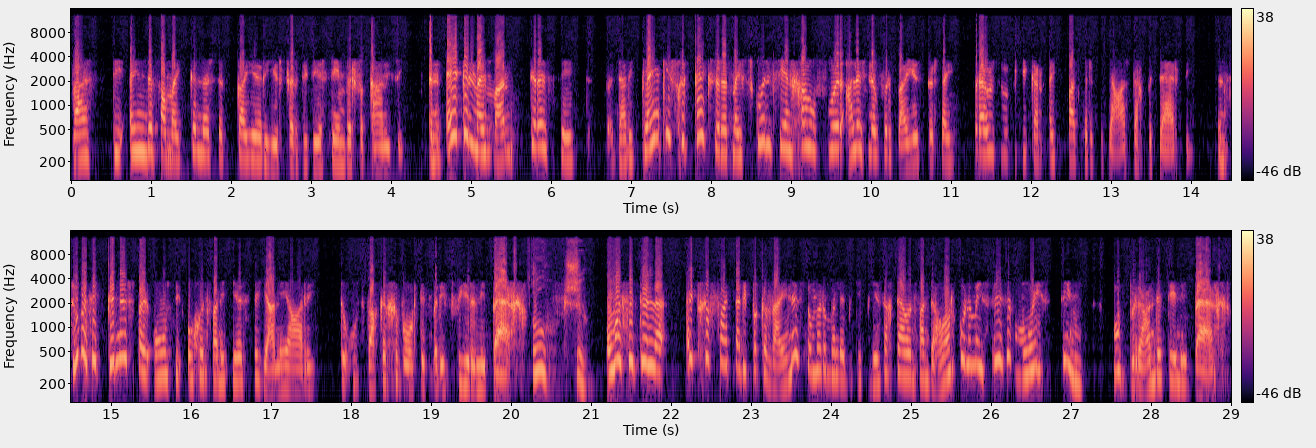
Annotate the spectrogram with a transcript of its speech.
was die einde van my kinders se kuier hier vir die Desember vakansie. En ek en my man Chris het dat die kleintjies gekyk sodat my skoonseun gou voor alles nou verby is vir sy vrou so 'n bietjie kan uitvat vir 'n verjaarsdag bederf. En so was die kinders by ons die oggend van die 1 Januarie toe ons wakker geword het met die vuur in die berg. Ooh, sjoe. Ons het hulle uitgevat na die pikkewyne sommer om hulle bietjie besig te hou en van daar kon 'n mens vreeslik mooi sien hoe brand dit in die berg.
